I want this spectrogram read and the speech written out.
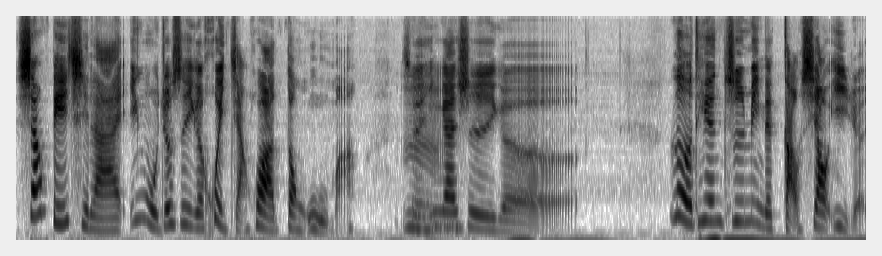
相比起来，鹦鹉就是一个会讲话的动物嘛，所以应该是一个乐天知命的搞笑艺人，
